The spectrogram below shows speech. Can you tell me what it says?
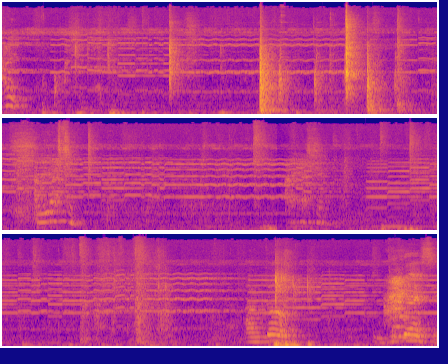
আরে আসেন। আরে আসেন আরে আসেন আমি তো দিতে আসছি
